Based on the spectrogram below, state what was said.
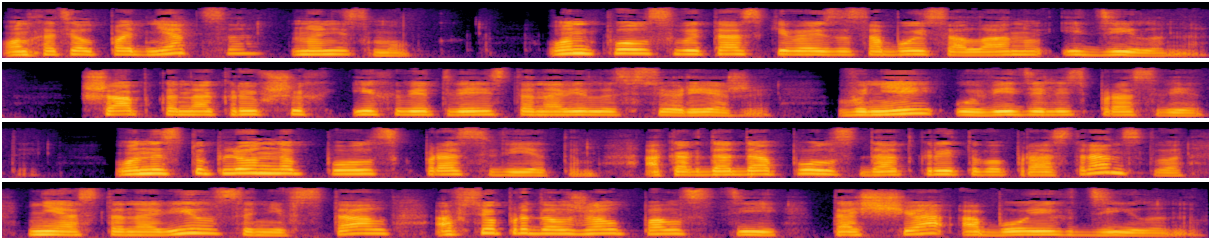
Он хотел подняться, но не смог. Он полз, вытаскивая за собой Салану и Дилана. Шапка накрывших их ветвей становилась все реже, в ней увиделись просветы. Он иступленно полз к просветам, а когда дополз до открытого пространства, не остановился, не встал, а все продолжал ползти, таща обоих Диланов.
